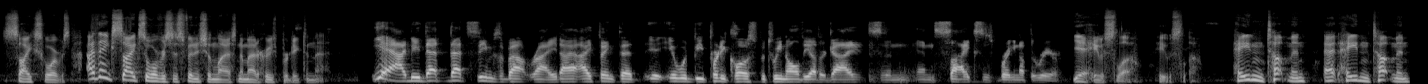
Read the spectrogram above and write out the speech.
Sykes Orvis. I think Sykes Orvis is finishing last, no matter who's predicting that. Yeah, I mean that that seems about right. I, I think that it, it, would be pretty close between all the other guys, and and Sykes is bringing up the rear. Yeah, he was slow. He was slow. Hayden Tupman at Hayden Tupman.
